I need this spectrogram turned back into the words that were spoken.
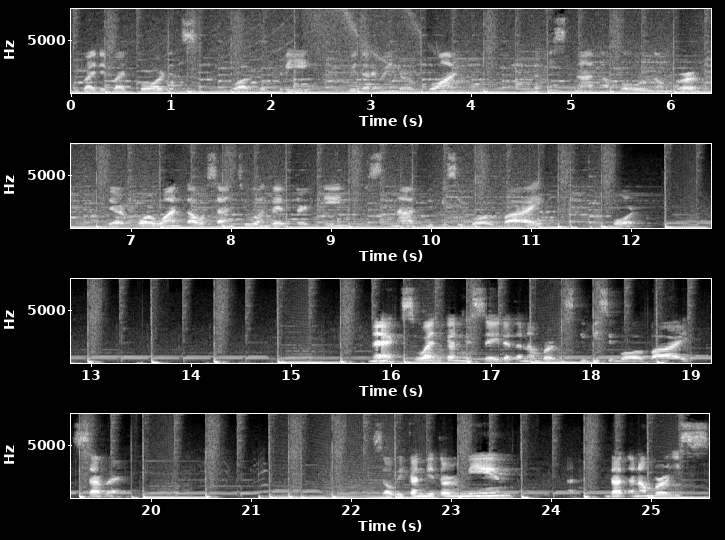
Divided by 4, that's equal to 3 with a remainder of 1. That is not a whole number. Therefore, 1,213 is not divisible by 4. Next, when can we say that a number is divisible by 7? So we can determine that a number is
